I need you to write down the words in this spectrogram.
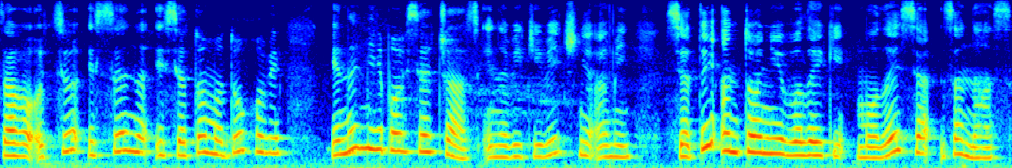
Слава Отцю і Сину, і Святому Духові, і нині, і повсякчас, і на віки вічні. Амінь. Святий Антоній Великий, молися за нас.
